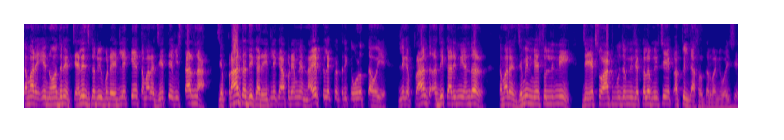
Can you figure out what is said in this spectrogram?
તમારે એ નોંધને ચેલેન્જ કરવી પડે. એટલે કે તમારા જે તે વિસ્તારના જે પ્રાંત અધિકારી, એટલે કે આપણે એમને નાયબ કલેક્ટર તરીકે ઓળખતા હોઈએ, એટલે કે પ્રાંત અધિકારીની અંદર તમારે જમીન મહેસૂલની જે એકસો આઠ મુજબની જે કલમ નીચે એક અપીલ દાખલ કરવાની હોય છે.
